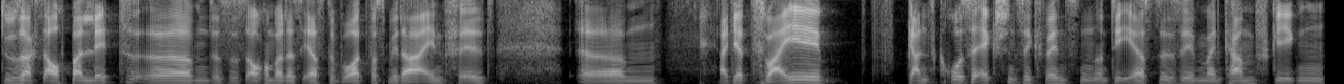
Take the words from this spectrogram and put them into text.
du sagst auch Ballett, ähm, das ist auch immer das erste Wort, was mir da einfällt. Ähm, hat ja zwei ganz große Actionsequenzen und die erste ist eben ein Kampf gegen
